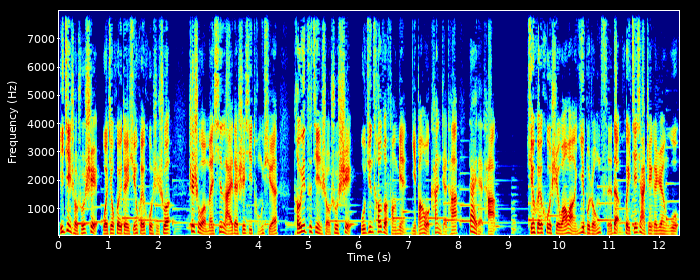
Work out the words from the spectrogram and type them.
一进手术室，我就会对巡回护士说：“这是我们新来的实习同学，头一次进手术室，无菌操作方面，你帮我看着他，带带他。”巡回护士往往义不容辞的会接下这个任务。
